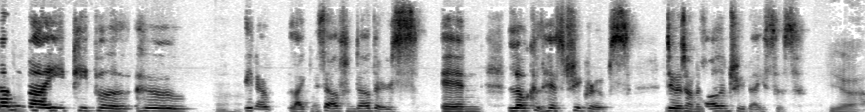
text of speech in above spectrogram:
done by people who, Ah. you know, like myself and others in local history groups, do it on a voluntary basis. Yeah.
